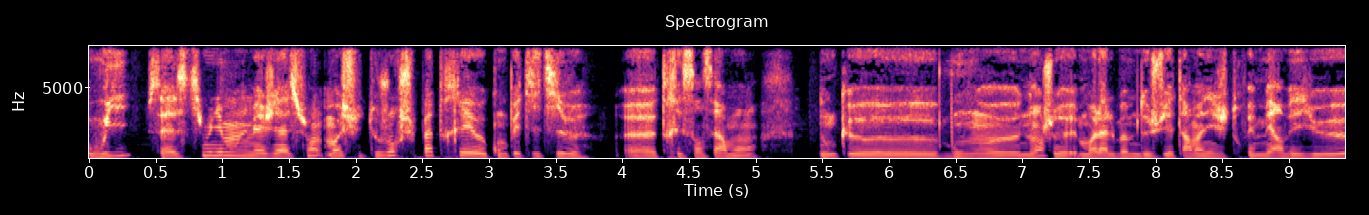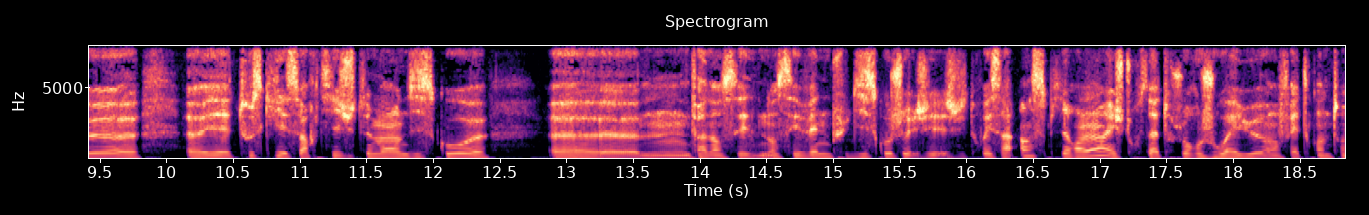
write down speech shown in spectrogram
Oui, ça a stimulé mon imagination. Moi, je suis toujours, je suis pas très euh, compétitive, euh, très sincèrement. Donc euh, bon, non, je, moi l'album de Juliette Armanet, j'ai trouvé merveilleux. tout ce qui est sorti justement en disco, enfin dans ces dans ces veines plus disco, j'ai trouvé ça inspirant et je trouve ça toujours joyeux en fait quand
